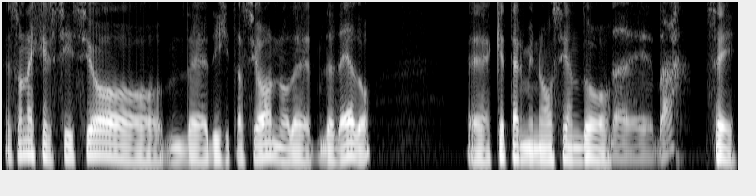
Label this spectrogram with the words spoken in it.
Es un ejercicio de digitación o de, de dedo eh, que terminó siendo... La de Bach. Sí,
